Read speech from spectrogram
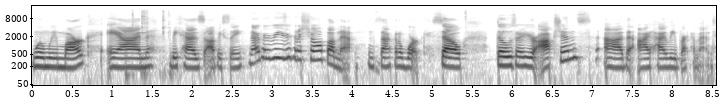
when we mark and because obviously not of these are going to show up on that. It's not going to work. So those are your options uh, that I highly recommend.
